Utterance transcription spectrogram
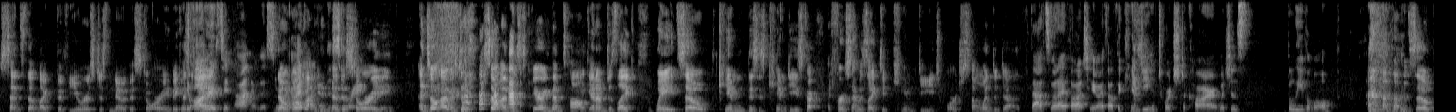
sense that like the viewers just know the story because The I did not know this no, story. well, I I didn't, didn't know, know the this story. And so I was just so I'm just hearing them talk, and I'm just like, wait. So Kim, this is Kim D's car. At first, I was like, did Kim D torch someone to death? That's what I thought too. I thought that Kim D had torched a car, which is believable. Um, so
